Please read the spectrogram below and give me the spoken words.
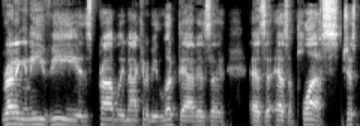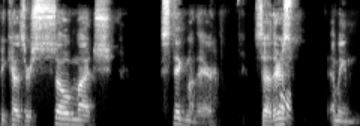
running an EV is probably not going to be looked at as a as a as a plus just because there's so much stigma there. So there's I mean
